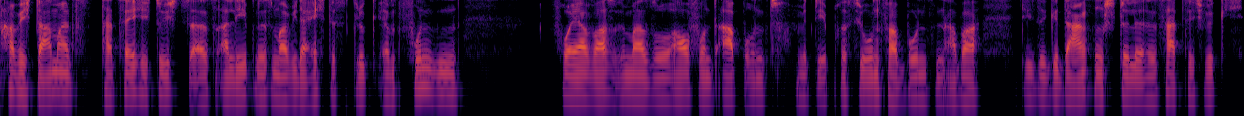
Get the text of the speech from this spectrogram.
habe ich damals tatsächlich durch das Erlebnis mal wieder echtes Glück empfunden. Vorher war es immer so auf und ab und mit Depressionen verbunden, aber diese Gedankenstille, es hat sich wirklich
